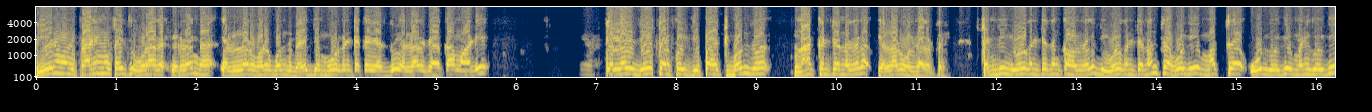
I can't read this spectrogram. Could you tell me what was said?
ಏನೋ ಒಂದು ಪ್ರಾಣಿನೂ ಸಹಿತ ಊರಾಗ ಇರ್ಲಂಗ ಎಲ್ಲರೂ ಹೊರಗೆ ಬಂದು ಬೆಳಗ್ಗೆ ಮೂರ್ ಕೈ ಎದ್ದು ಎಲ್ಲರೂ ಜಳಕ ಮಾಡಿ ಎಲ್ಲರೂ ದೇವಸ್ಥಾನಕ್ಕೆ ಹೋಗಿ ದೀಪ ಹಚ್ಚಿ ಬಂದು ನಾಲ್ಕು ಗಂಟೆ ಅನ್ನೋದಾಗ ಎಲ್ಲರೂ ಹೊಲ್ದಾಗ ಇರ್ತಾರೆ. ಸಂಜೆ ಏಳು ಗಂಟೆ ತನಕ ಹೊಲ್ದಾಗ ಏಳು ಗಂಟೆ ನಂತರ ಹೋಗಿ ಮತ್ತೆ ಊರಿಗೆ ಹೋಗಿ ಮನೆಗೆ ಹೋಗಿ,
